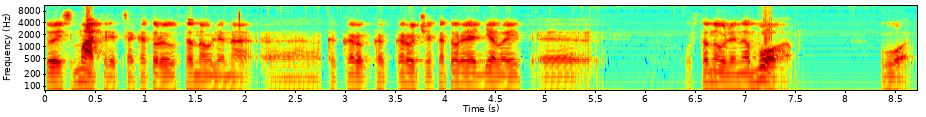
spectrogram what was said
то есть матрица, которая установлена, э, короче, которая делает, э, установлена Богом. Вот.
